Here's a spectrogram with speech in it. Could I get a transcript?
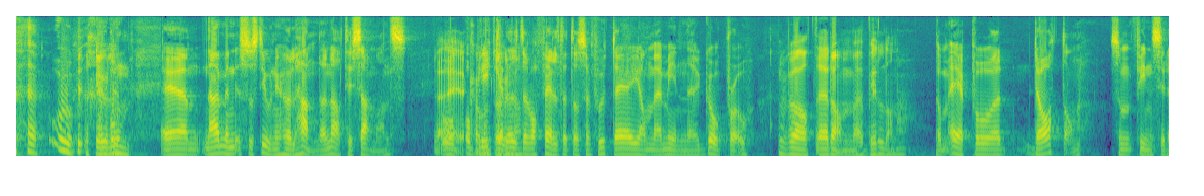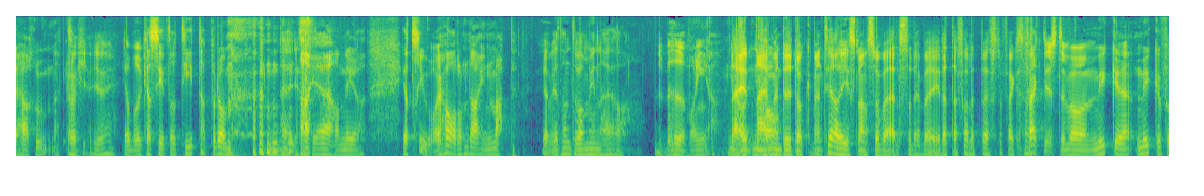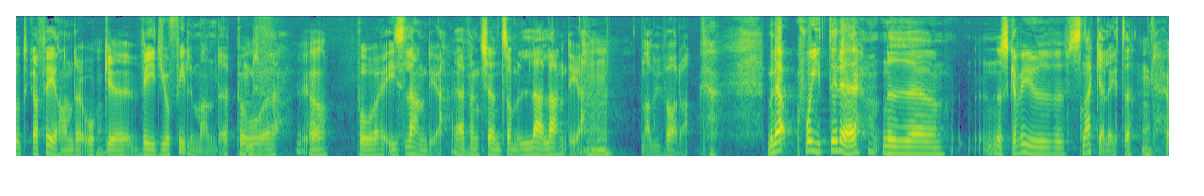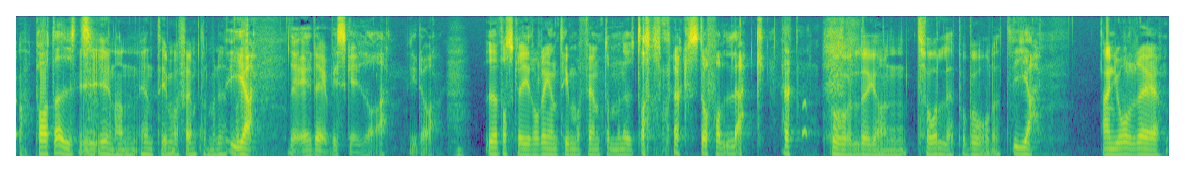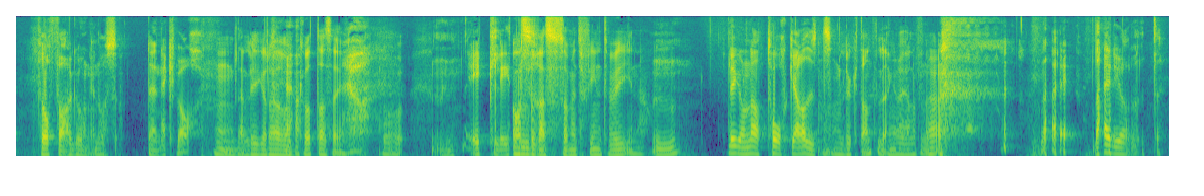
boom. Eh, nej men så stod ni och höll handen där tillsammans. Nej, och och blickade ut över fältet och så fotade jag er med min eh, GoPro. Vart är de bilderna? De är på datorn som finns i det här rummet. Oj, oj, oj. Jag brukar sitta och titta på dem Nice. när jag är nere. Jag tror jag har dem där i en mapp. Jag vet inte vad mina är. Du behöver inga. Nej, Jag- nej jag har- men du dokumenterade Island så väl så det är i detta fallet bäst faktiskt. Faktiskt, det var mycket, mycket fotograferande och eh, videofilmande på, Mm. eh, Ja. på Islandia. Även känt som Lalandia Mm. när vi var där. Men ja, skit i det. Nu, eh, nu ska vi ju snacka lite. ja. Prata ut. I en, en timme och 15 minuter. Ja, det är det vi ska göra idag. Överskrider det en timme och 15 minuter så blir Kristoffer lack. Och lägga en tolle på bordet. Ja, han gjorde det för förra gången också. Den är kvar. Mm, den ligger där och gottar sig. Och Äckligt. åldras som ett fint vin. Mm. Ligger den där och torkar ut. Den luktar inte längre i alla fall. Ja. nej, nej, det gör det inte.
